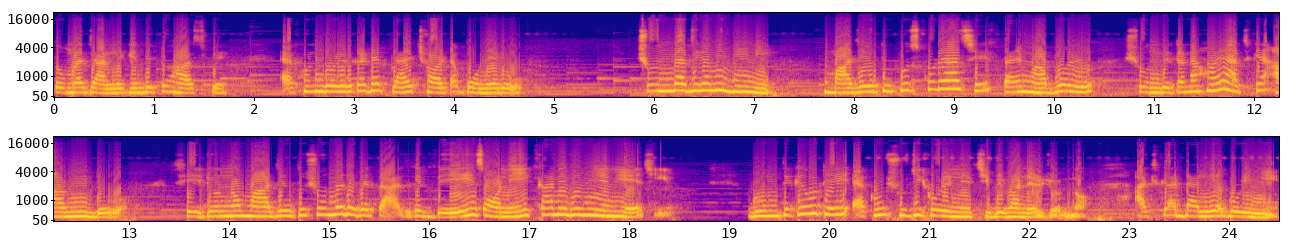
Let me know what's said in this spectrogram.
তোমরা জানলে কিন্তু একটু হাসবে। এখন ঘড়ির কাটে প্রায় ছটা পনেরো। সন্ধ্যা আজকে আমি দিইনি। মা যেহেতু উপোস করে আছে, তাই মা বলল সন্ধ্যেটা না হয় আজকে আমি দেবো। সেই জন্য মা যেহেতু সন্ধ্যে দেবে, তা আজকে বেশ অনেকখানি ঘুমিয়ে নিয়েছি। ঘুম থেকে উঠেই এখন সুজি করে নিয়েছি বিমানের জন্য। আজকে আর ডালিয়া করিনি।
